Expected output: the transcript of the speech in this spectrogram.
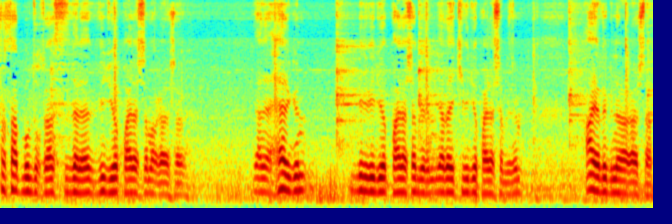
fırsat buldukça sizlere video paylaşacağım arkadaşlar. Yani her gün bir video paylaşabilirim ya da iki video paylaşabilirim. Hayırlı günler arkadaşlar.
